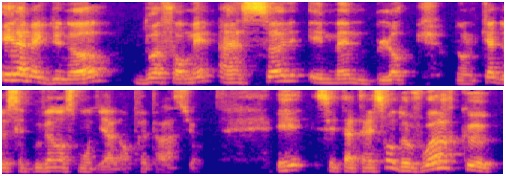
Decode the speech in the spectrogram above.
et l'Amérique du Nord doit former un seul et même bloc dans le cadre de cette gouvernance mondiale en préparation. Et c'est intéressant de voir que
